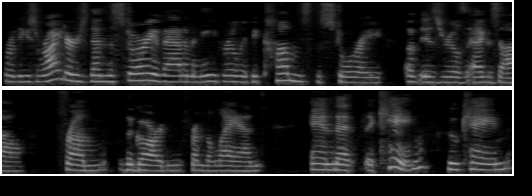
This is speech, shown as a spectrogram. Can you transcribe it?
for these writers, then the story of Adam and Eve really becomes the story of Israel's exile from the garden, from the land, and that the king who came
